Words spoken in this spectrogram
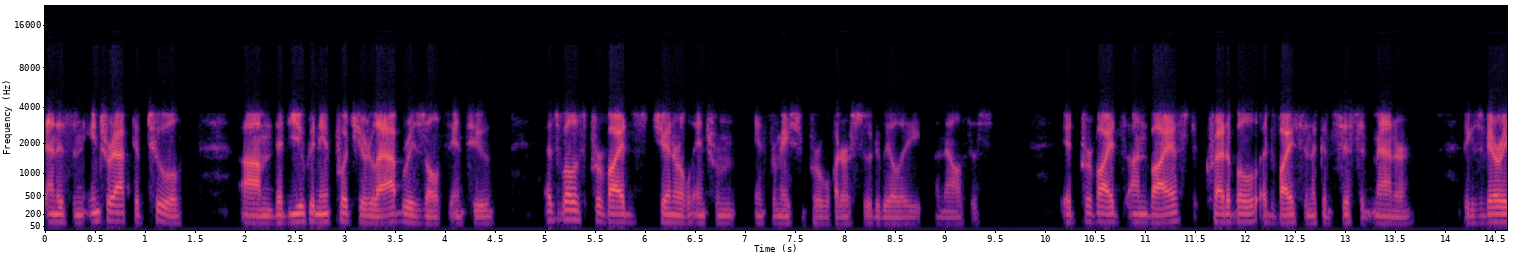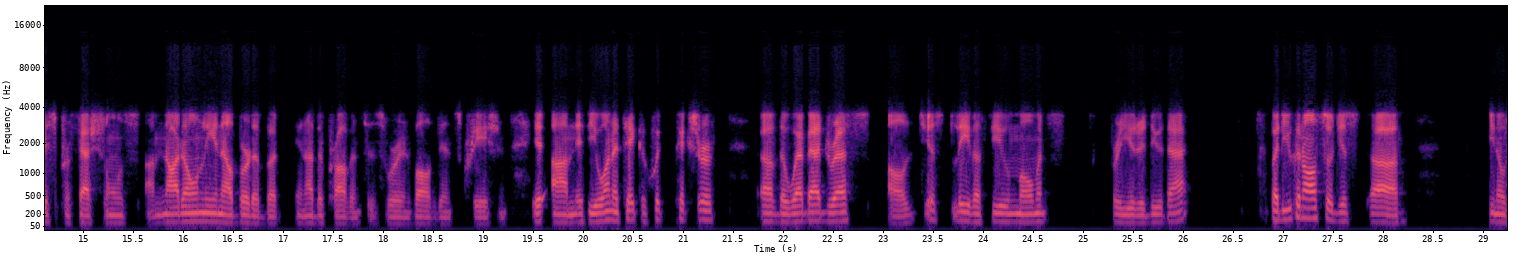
and it's an interactive tool um, that you can input your lab results into as well as provides general information for water suitability analysis. It provides unbiased, credible advice in a consistent manner because various professionals, um, not only in Alberta, but in other provinces were involved in its creation. It, um, if you want to take a quick picture of the web address, I'll just leave a few moments for you to do that. But you can also just uh, you know,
